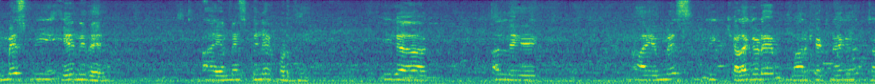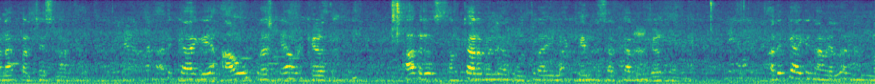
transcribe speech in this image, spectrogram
ಎಂ ಎಸ್ ಪಿ ಏನಿದೆ, ಆ ಎಂ ಎಸ್ ಪಿನೇ ಕೊಡ್ತೀವಿ ಈಗ ಅಲ್ಲಿ ಆ ಎಂ ಎಸ್ ಪಿ ಕೆಳಗಡೆ ಮಾರ್ಕೆಟ್ನಾಗ ಚೆನ್ನಾಗಿ ಪರ್ಚೇಸ್ ಮಾಡ್ತಾ ಅದಕ್ಕಾಗಿ ಅವ್ರ ಪ್ರಶ್ನೆ ಅವ್ರು ಕೇಳ್ತಾರೆ. ಆದರೆ ಸರ್ಕಾರ ಮೇಲೆ ಅವ್ರಿಗೆ ಉತ್ತರ ಇಲ್ಲ, ಕೇಂದ್ರ ಸರ್ಕಾರನೂ ಹೇಳ್ತಾ ಇದೆ ಅದಕ್ಕಾಗಿ ನಾವೆಲ್ಲ ನಮ್ಮ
